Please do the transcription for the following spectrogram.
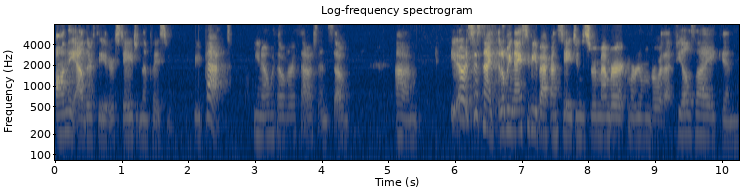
on the Adler Theater stage and the place would be packed, you know, with over a thousand. So um, you know, it's just nice. It'll be nice to be back on stage and just remember remember what that feels like, and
